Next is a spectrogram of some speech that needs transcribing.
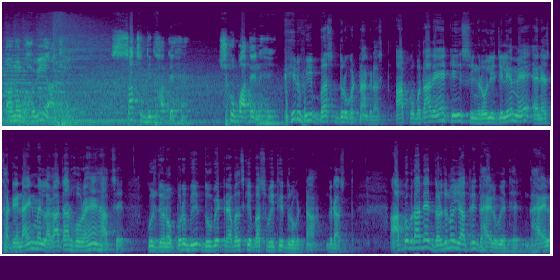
अनुभवी आँखें सच दिखाते हैं, छुपाते नहीं। फिर हुई बस दुर्घटनाग्रस्त। आपको बता दें कि सिंगरौली ज़िले में एन एच थर्टी नाइन में लगातार हो रहे हैं हादसे। कुछ दिनों पूर्व भी दुबे ट्रेवल्स की बस हुई थी दुर्घटनाग्रस्त। आपको बता दें, दर्जनों यात्री घायल हुए थे। घायल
